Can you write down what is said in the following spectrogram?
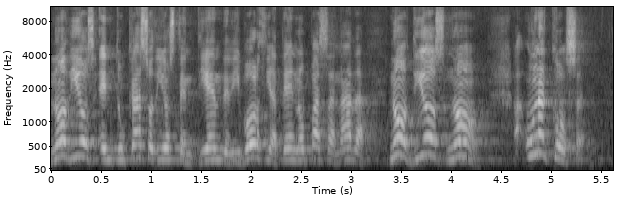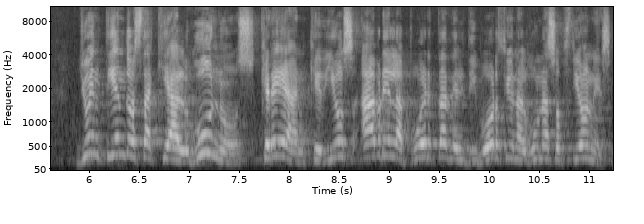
No, Dios, en tu caso Dios te entiende, divórciate, no pasa nada. No, Dios no. Una cosa, yo entiendo hasta que algunos crean que Dios abre la puerta del divorcio en algunas opciones,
